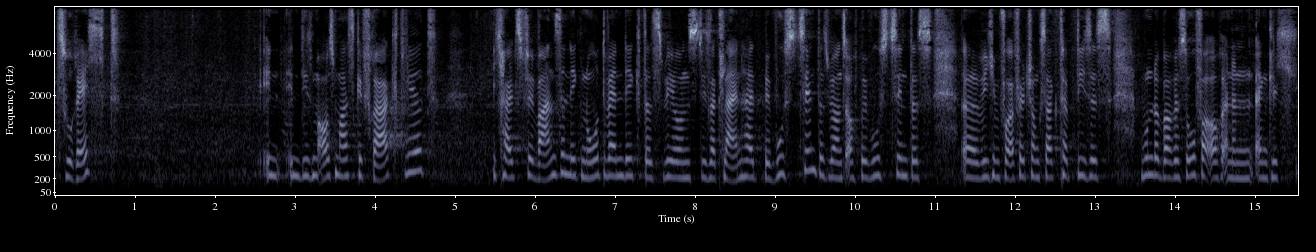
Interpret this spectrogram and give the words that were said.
zu Recht in, in diesem Ausmaß gefragt wird ich halte es für wahnsinnig notwendig, dass wir uns dieser Kleinheit bewusst sind, dass wir uns auch bewusst sind, dass, äh, wie ich im Vorfeld schon gesagt habe, dieses wunderbare Sofa auch einen eigentlich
